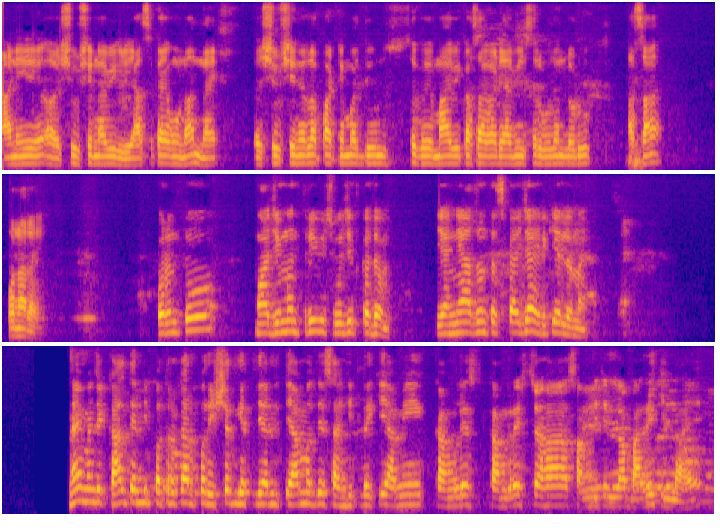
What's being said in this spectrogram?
आणि शिवसेना वेगळी. असं काय होणार नाही. तर शिवसेनेला पाठिंबा देऊन सगळे महाविकास आघाडी आम्ही सर्वजण लढू असा होणार आहे. परंतु माजी मंत्री विश्वजित कदम यांनी अजून तसं काही जाहीर केलं नाही. नाही म्हणजे काल त्यांनी पत्रकार परिषद घेतली आणि त्यामध्ये सांगितलं की आम्ही काँग्रेस काँग्रेसचा हा सांगली जिल्हा बाले किल्ला आहे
